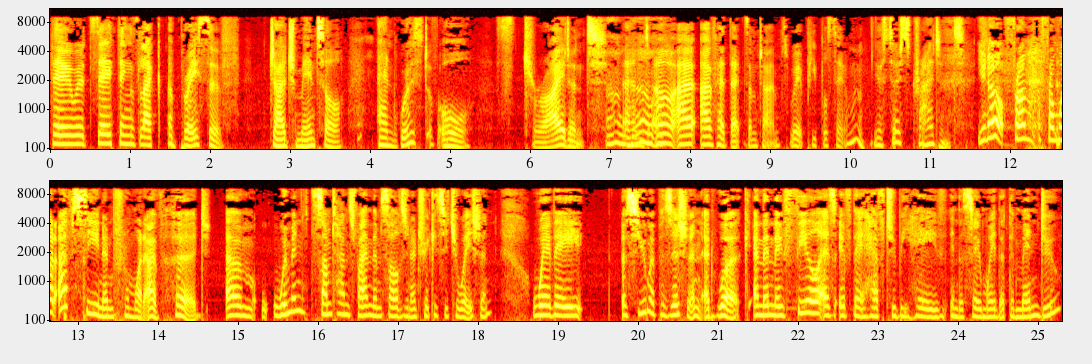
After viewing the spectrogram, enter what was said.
They would say things like abrasive, judgmental, and worst of all, strident. Oh, and no. oh, I, I've had that sometimes where people say, hmm, you're so strident. You know, from from what I've seen and from what I've heard, um, women sometimes find themselves in a tricky situation where they assume a position at work and then they feel as if they have to behave in the same way that the men do.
